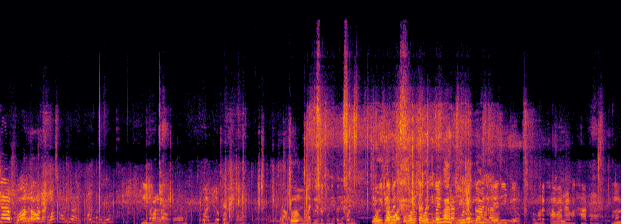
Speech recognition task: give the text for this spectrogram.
લાવો ફોન લાવો ફોન અનિલભાઈ, ચોરી તમે ચોરી તમે જ કરી. અમારે ખાવાના ખાતા. હમ?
